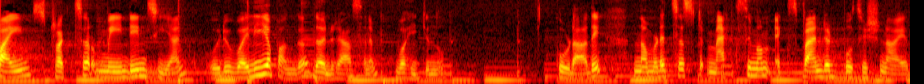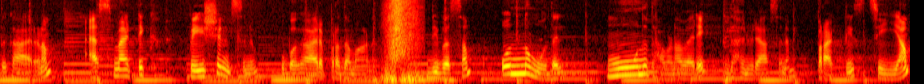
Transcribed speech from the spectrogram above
സ്പൈൻ സ്ട്രക്ചർ മെയിന്റെയിൻ ചെയ്യാൻ ഒരു വലിയ പങ്ക് ധനുരാസനം വഹിക്കുന്നു. കൂടാതെ നമ്മുടെ ചെസ്റ്റ് മാക്സിമം എക്സ്പാൻഡഡ് പൊസിഷൻ ആയത് കാരണം അസ്മാറ്റിക് പേഷ്യൻസിനും ഉപകാരപ്രദമാണ്. ദിവസം ഒന്ന് മുതൽ മൂന്ന് തവണ വരെ ധനുരാസനം പ്രാക്ടീസ് ചെയ്യാം.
